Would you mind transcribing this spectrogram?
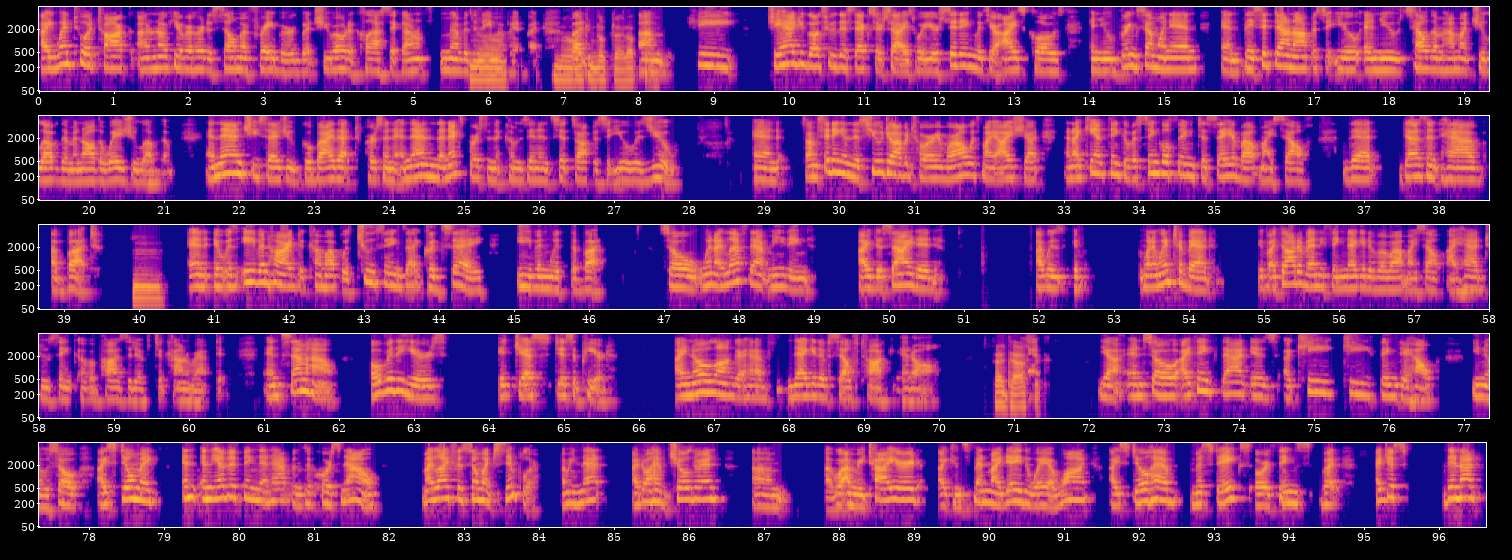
I went to a talk. I don't know if you ever heard of Selma Fraiberg, but she wrote a classic. I don't remember the name of it, but No, I can look that up. um, she she had you go through this exercise where you're sitting with your eyes closed and you bring someone in and they sit down opposite you and you tell them how much you love them and all the ways you love them and then she says you go by that person and then the next person that comes in and sits opposite you is you and so i'm sitting in this huge auditorium we're all with my eyes shut and i can't think of a single thing to say about myself that doesn't have a but. Hmm. And it was even hard to come up with two things I could say, even with the but. So when I left that meeting, I decided I was if when I went to bed, if I thought of anything negative about myself, I had to think of a positive to counteract it. And somehow, over the years, it just disappeared. I no longer have negative self talk at all. Fantastic. Yeah. And so I think that is a key, key thing to help, you know. So I still make, and, and the other thing that happens, of course, now, my life is so much simpler. I mean, that I don't have children. Um, I'm retired. I can spend my day the way I want. I still have mistakes or things, but I just, they're not,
